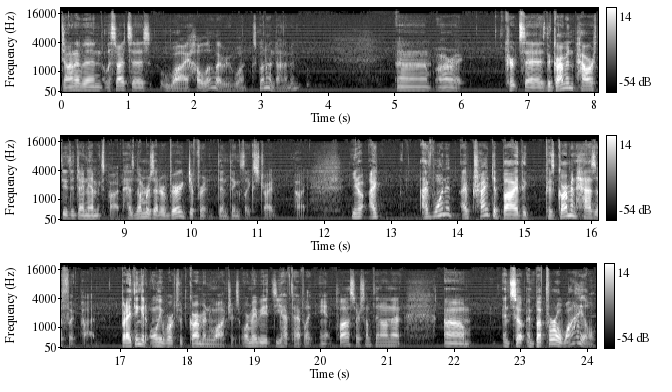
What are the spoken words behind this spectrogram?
Donovan Lessard says, Why, hello, everyone. What's going on, Donovan? Um, all right. Kurt says, The Garmin Power Through the Dynamics Pod has numbers that are very different than things like Stride Pod. You know, I, I've wanted, I've tried to buy the, because Garmin has a foot pod, but I think it only works with Garmin watches. Or maybe it's, you have to have like Ant Plus or something on that. Um, and so, but for a while,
